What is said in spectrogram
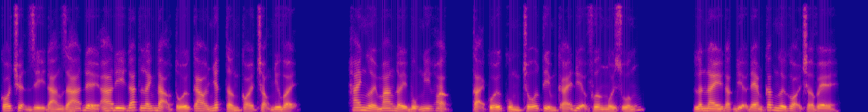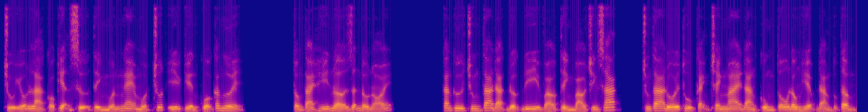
Có chuyện gì đáng giá để adi đắt lãnh đạo tối cao nhất tầng coi trọng như vậy? Hai người mang đầy bụng nghi hoặc tại cuối cùng chỗ tìm cái địa phương ngồi xuống lần này đặc địa đem các ngươi gọi trở về, chủ yếu là có kiện sự tình muốn nghe một chút ý kiến của các ngươi. Tổng tài hi nờ dẫn đầu nói. Căn cứ chúng ta đạt được đi vào tình báo chính xác, chúng ta đối thủ cạnh tranh mai đang cùng tô đông hiệp đàm tụ tầm,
